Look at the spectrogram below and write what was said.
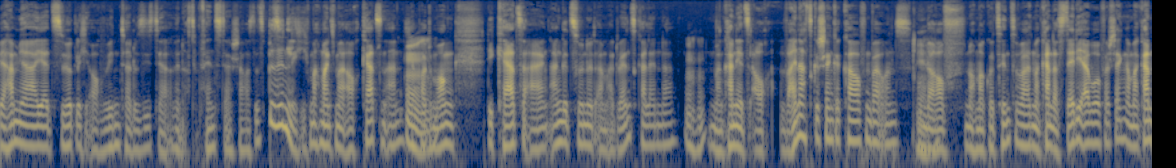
Wir haben ja jetzt wirklich auch Winter. Du siehst ja, wenn du aus dem Fenster schaust, das ist besinnlich. Ich mache manchmal auch Kerzen an. Ich mhm. habe heute Morgen die Kerze ein, angezündet am Adventskalender. Mhm. Man kann jetzt auch Weihnachtsgeschenke kaufen bei uns, um ja. darauf nochmal kurz hinzuweisen. Man kann das Steady-Abo verschenken, aber man kann,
